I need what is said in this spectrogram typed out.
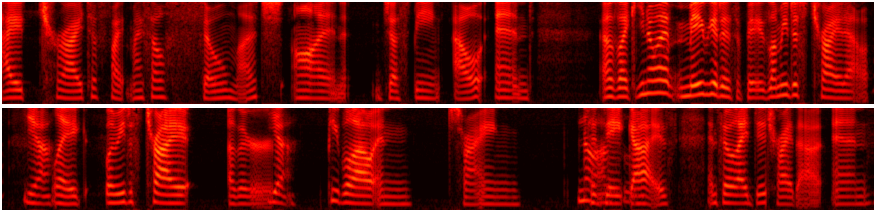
I tried to fight myself so much on just being out. And I was like, you know what? Maybe it is a phase. Let me just try it out. yeah. Like, let me just try other Yeah. People out and trying No, to date absolutely. guys. And so I did try that. And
